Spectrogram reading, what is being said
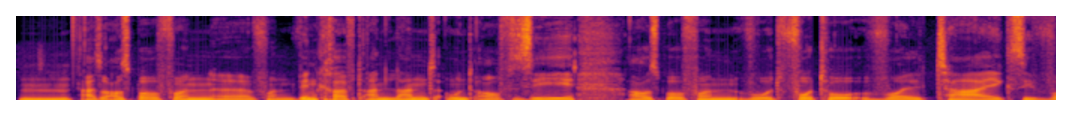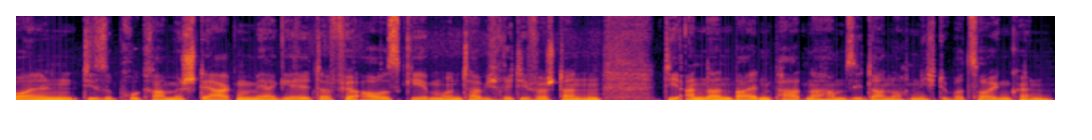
Mhm. Also Ausbau von, äh, von Windkraft an Land und auf See, Ausbau von Photovoltaik. Sie wollen diese Programme stärken, mehr Geld dafür ausgeben und habe ich richtig verstanden, die anderen beiden Partner haben Sie da noch nicht überzeugen können?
